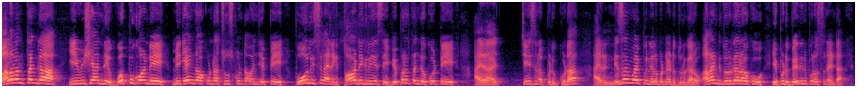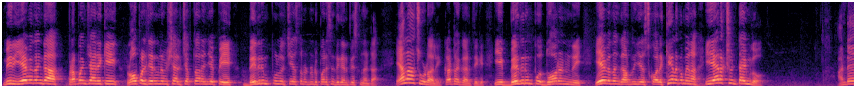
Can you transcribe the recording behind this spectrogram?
బలవంతంగా ఈ విషయాన్ని ఒప్పుకోండి మీకేం కాకుండా చూసుకుంటామని చెప్పి పోలీసులు ఆయనకి థర్డ్ డిగ్రీ చేసి విపరీతంగా కొట్టి ఆయన చేసినప్పుడు కూడా ఆయన నిజం వైపు నిలబడ్డాడు దుర్గారావు. అలాంటి దుర్గారావుకు ఇప్పుడు బెదిరింపులు వస్తున్నాయంట. మీరు ఏ విధంగా ప్రపంచానికి లోపల జరిగిన విషయాలు చెప్తారని చెప్పి బెదిరింపులు చేస్తున్నటువంటి పరిస్థితి కనిపిస్తుందంట. ఎలా చూడాలి కటాకార్తీకి ఈ బెదిరింపు ధోరణిని ఏ విధంగా అర్థం చేసుకోవాలి? కీలకమైన ఈ ఎలక్షన్ టైంలో. అంటే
